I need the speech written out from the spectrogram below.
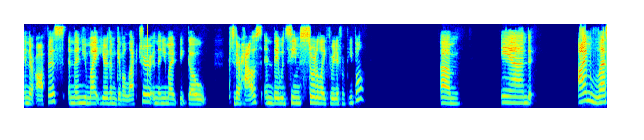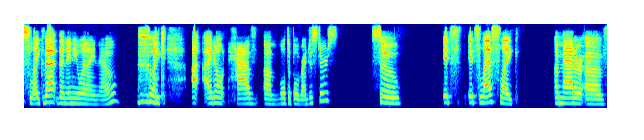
in their office, and then you might hear them give a lecture, and then you might be, go to their house, and they would seem sort of like three different people. Um, and I'm less like that than anyone I know. like I, I don't have um, multiple registers, so it's it's less like a matter of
